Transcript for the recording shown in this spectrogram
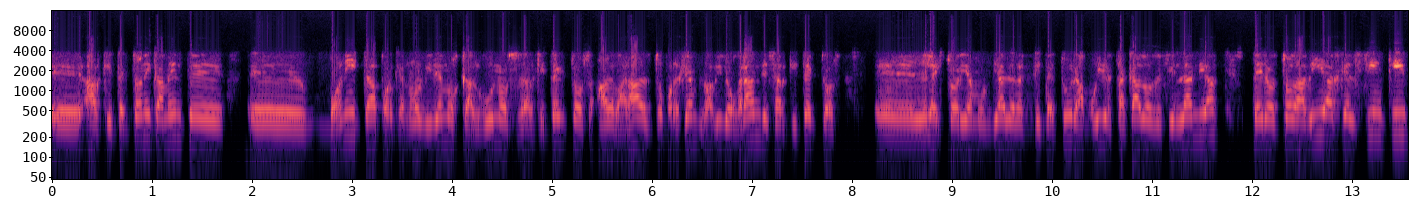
eh, arquitectónicamente eh, bonita, porque no olvidemos que algunos arquitectos, Álvaro Alto, por ejemplo, ha habido grandes arquitectos eh, de la historia mundial de la arquitectura muy destacados de Finlandia, pero todavía Helsinki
